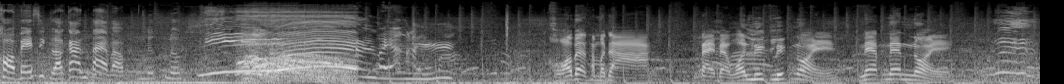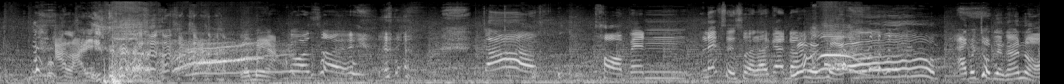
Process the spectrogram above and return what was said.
ขอเบสิกแล้วกันแต่แบบลึกๆนี่ไม่อะไรขอแบบธรรมดา แต่แบบว่าลึกๆหน่อย แนบแน่นหน่อย อะไรรถเมย์อะโดนเฉยก็ขอเป็นเลขสวยๆแล้วกันนะเรื่องสวยๆเอาเอาไปจบอย่างนั้นเหรอ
